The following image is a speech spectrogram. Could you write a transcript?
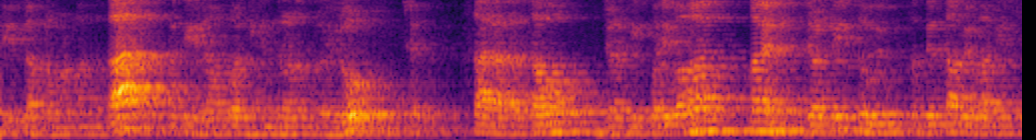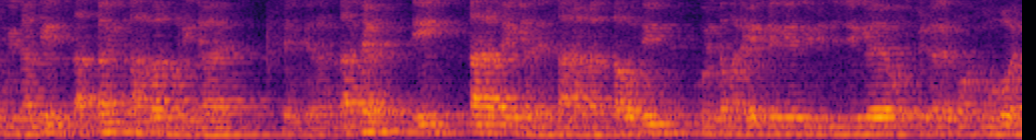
એટલા પ્રમાણમાં થતા નથી. એના ઉપર નિયંત્રણ રહેલું છે. સારા સંદેશા વ્યવહારની સુવિધાથી તાત્કાલિક સારવાર મળી જાય છે કે રસ્તા છે એ સારા થઈ ગયા છે. સારા રસ્તાઓથી કોઈ તમારે એક જગ્યાએથી બીજી જગ્યાએ હોસ્પિટલે પહોંચવું હોય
